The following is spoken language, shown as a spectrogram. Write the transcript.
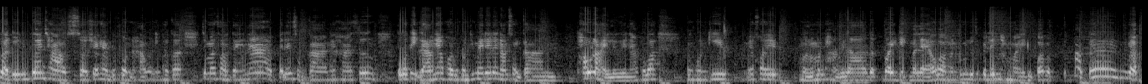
สวัสดีเพื่อนชาวโซเชียลแคมทุกคนนะคะวันนี้เขาก็จะมาสอนแต่งหน้าไปเล่นสงการนะคะ ซึ่งปกติแล้วเนี่ยพอเป็นคนที่ไม่ได้เล่นน้ำสงการเท่าไหร่เลยนะเพราะว่าเป็นคนที่ไม่ค่อยเหมือนว่ามันผ่านเวลาแบบวัยเด็กมาแล้วอะมันก็ไม่รู้จะไปเล่นทำไมถูกป่ะแบบปะแป้งแบบ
